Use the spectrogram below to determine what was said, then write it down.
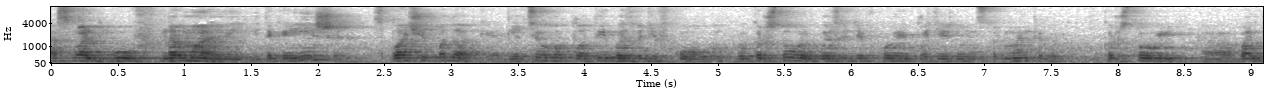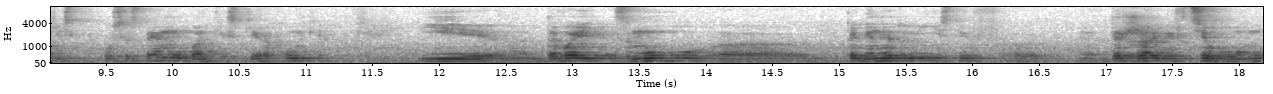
асфальт був нормальний і таке інше, сплачуй податки. Для цього плати безготівково, використовуй безготівкові платіжні інструменти, використовуй е, банківську систему, банківські рахунки і давай змогу е, Кабінету міністрів е, державі в цілому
